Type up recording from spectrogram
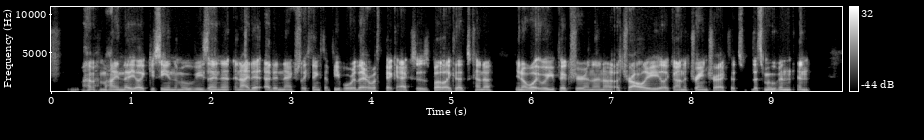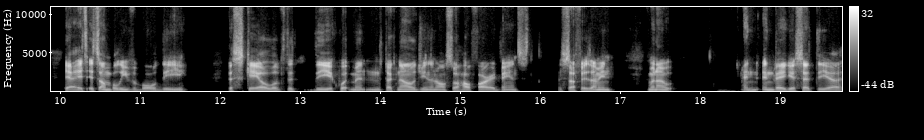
mine that like you see in the movies, and and I, I didn't actually think that people were there with pickaxes, but like that's kind of you know what, what you picture, and then a, a, trolley like on a train track that's that's moving, and yeah, it's it's unbelievable the the scale of the the equipment and the technology, and then also how far advanced the stuff is. I mean, when I in in Vegas at the uh,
